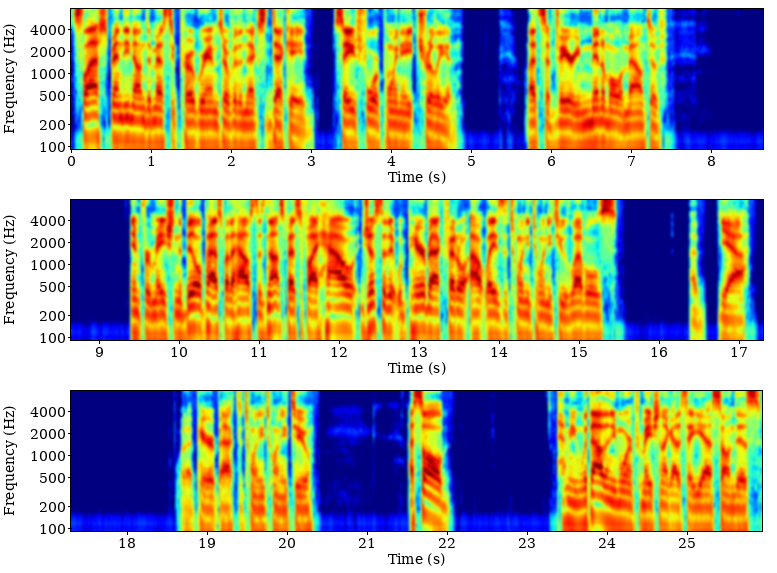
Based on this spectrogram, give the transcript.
slash spending on domestic programs over the next decade saves 4.8 trillion. That's a very minimal amount of information. The bill passed by the House does not specify how, just that it would pare back federal outlays to 2022 levels. Uh, yeah. Would I pare it back to 2022? I saw, I mean, without any more information, I got to say yes on this.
